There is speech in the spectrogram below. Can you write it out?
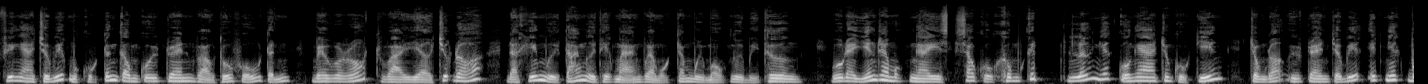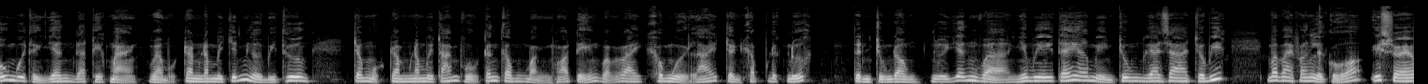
Phía Nga cho biết một cuộc tấn công của Ukraine vào thủ phủ tỉnh Belgorod vài giờ trước đó đã khiến 18 người thiệt mạng và 111 người bị thương. Vụ này diễn ra một ngày sau cuộc không kích lớn nhất của Nga trong cuộc chiến trong đó, Ukraine cho biết ít nhất 40 thường dân đã thiệt mạng và 159 người bị thương trong 158 vụ tấn công bằng hỏa tiễn và máy bay không người lái trên khắp đất nước. Tình Trung Đông, người dân và nhân viên y tế ở miền Trung Gaza cho biết máy bay phản lực của Israel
